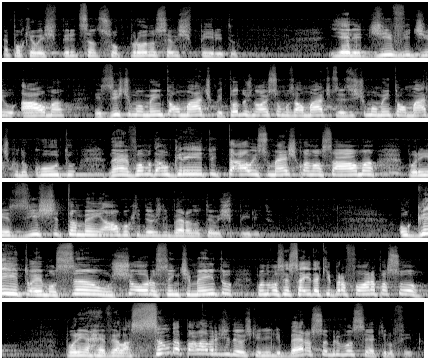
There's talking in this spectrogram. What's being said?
É porque o Espírito Santo soprou no seu espírito e ele dividiu alma Existe um momento almático, e todos nós somos almáticos, existe um momento almático do culto, né? vamos dar um grito e tal, isso mexe com a nossa alma, porém existe também algo que Deus libera no teu espírito. O grito, a emoção, o choro, o sentimento, quando você sair daqui para fora, passou. Porém, a revelação da palavra de Deus que Ele libera sobre você, aquilo fica.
